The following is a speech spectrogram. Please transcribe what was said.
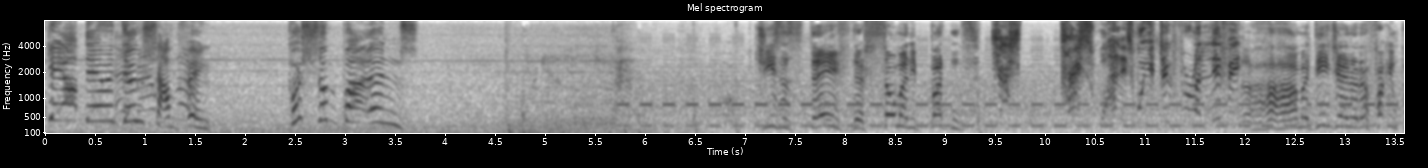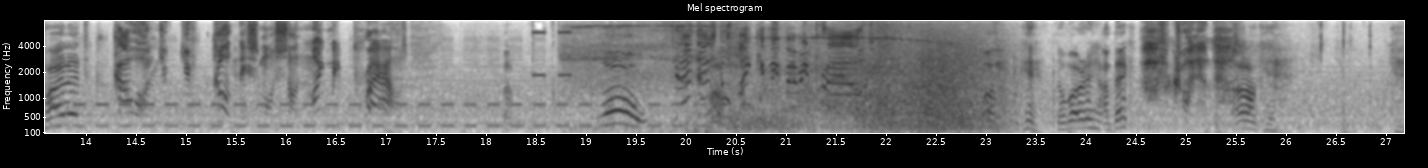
Get up there and do something. Push some buttons. Jesus, Dave, there's so many buttons. Just press one. It's what you do for a living. Uh, I'm a DJ, not a fucking pilot. Go on. You, you've got this, my son. Make me proud. Whoa! Dad, That's not making me very proud. Oh, okay, don't worry, I'm back. Oh, for crying out loud. Oh, okay. Okay,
